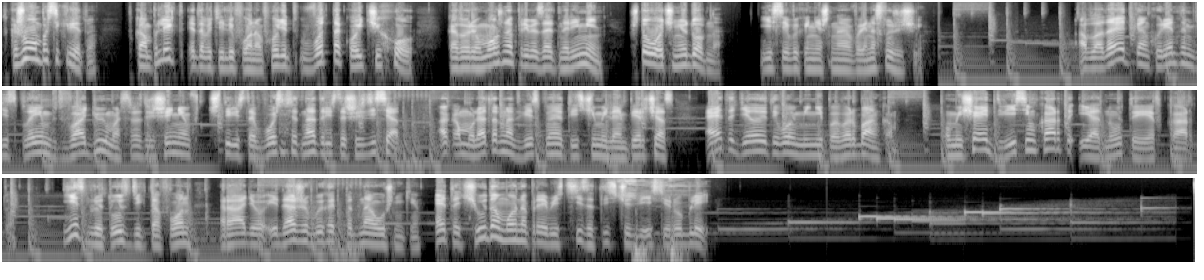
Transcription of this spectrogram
Скажу вам по секрету, комплект этого телефона входит вот такой чехол, который можно привязать на ремень, что очень удобно, если вы, конечно, военнослужащий. Обладает конкурентным дисплеем в 2 дюйма с разрешением в 480 на 360, аккумулятор на 2500 мАч, а это делает его мини-пауэрбанком. Умещает две сим-карты и одну TF-карту. Есть Bluetooth, диктофон, радио и даже выход под наушники. Это чудо можно приобрести за 1200 рублей.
